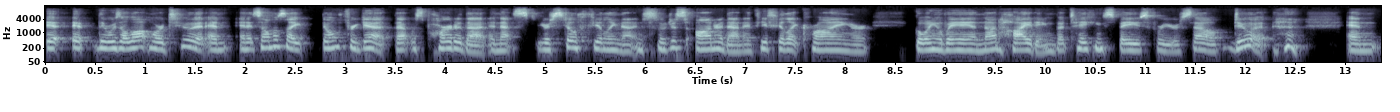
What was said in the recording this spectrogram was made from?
it, it, there was a lot more to it. And and it's almost like don't forget that was part of that and that's you're still feeling that. And so just honor that. And if you feel like crying or going away and not hiding but taking space for yourself do it. And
